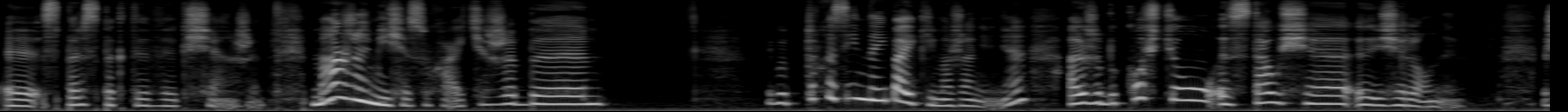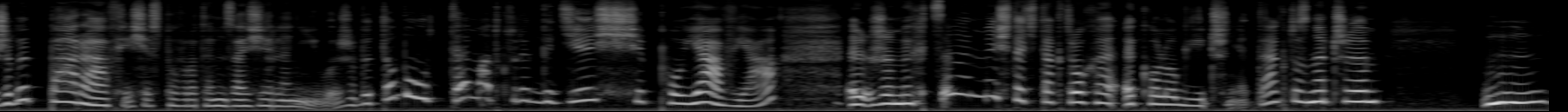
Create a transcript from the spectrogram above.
e, z perspektywy księży. Marzy mi się, słuchajcie, żeby jakby trochę z innej bajki marzenie, nie? Ale żeby kościół stał się y, zielony, żeby parafie się z powrotem zazieleniły, żeby to był temat, który gdzieś się pojawia, y, że my chcemy myśleć tak trochę ekologicznie, tak? To znaczy, mm,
